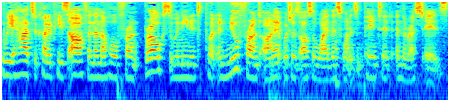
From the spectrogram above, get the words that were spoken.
We had to cut a piece off and then the whole front broke, so we needed to put a new front on it, which is also why this one isn't painted and the rest is.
